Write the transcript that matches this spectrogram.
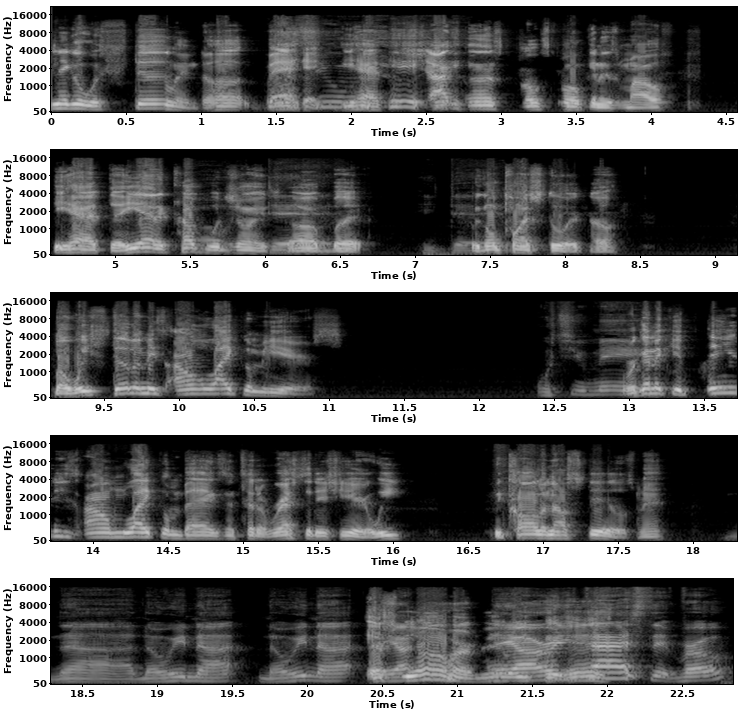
nigga was stealing dog bag. you He had the mean? shotgun smoke smoke in his mouth. He had the he had a couple Oh, he joints, did. dog, but we're gonna punch through it though. But we still in these I don't like them years. What you mean? We're gonna continue these I don't like them bags until the rest of this year. We we calling out steals, man. Nah, no, we not. No, we not. Yes, they we are- are, man. they We- already yeah, passed it, bro.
